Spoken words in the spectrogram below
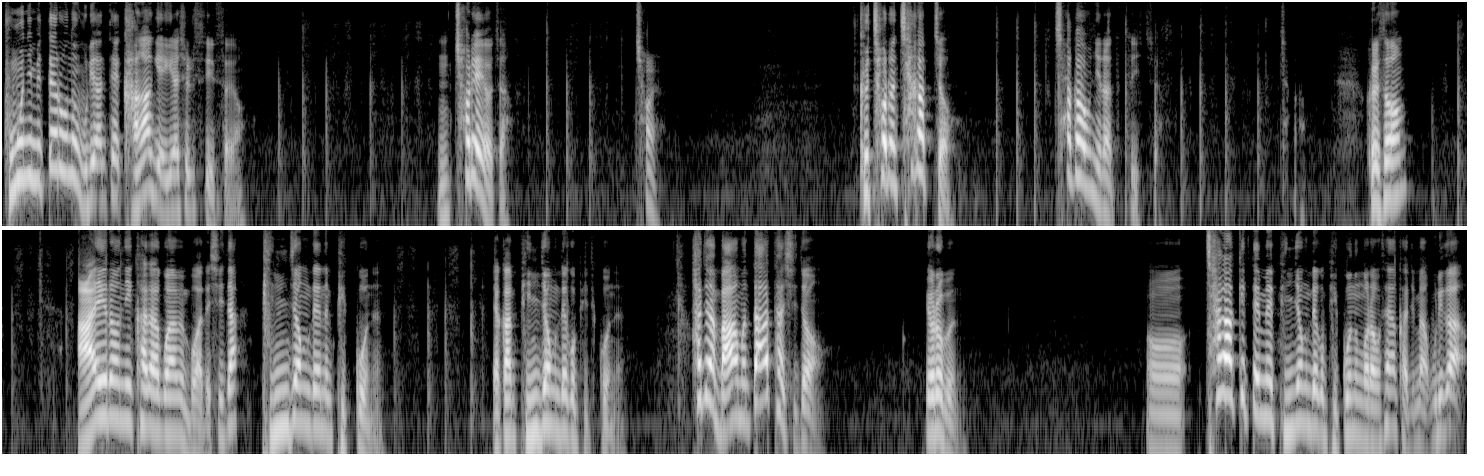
부모님이 때로는 우리한테 강하게 얘기하실 수 있어요. 음, 철의 여자. 철. 그 철은 차갑죠. 차가운이라는 뜻도 있죠. 차가운. 그래서 아이러닉하다고 하면 뭐가 돼? 시작. 빈정되는 비꼬는. 약간 빈정되고 비꼬는. 하지만 마음은 따뜻하시죠. 여러분. 어, 차갑기 때문에 빈정되고 비꼬는 거라고 생각하지만 우리가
